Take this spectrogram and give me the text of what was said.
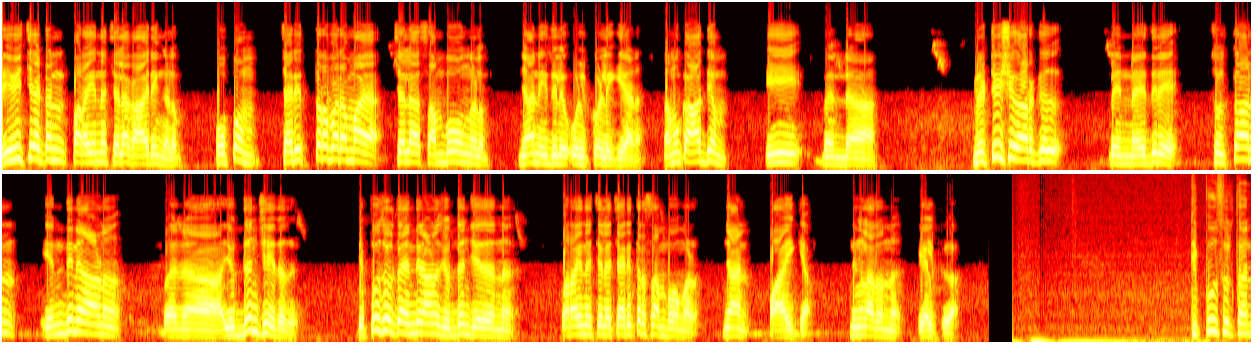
രവിചേട്ടൻ പറയുന്ന ചില കാര്യങ്ങളും ഒപ്പം ചരിത്രപരമായ ചില സംഭവങ്ങളും ഞാൻ ഇതിൽ ഉൾക്കൊള്ളിക്കുകയാണ്. നമുക്ക് ആദ്യം ഈ പിന്നെ ബ്രിട്ടീഷുകാർക്ക് പിന്നെ എതിരെ സുൽത്താൻ എന്തിനാണ് പിന്നെ യുദ്ധം ചെയ്തത്? ടിപ്പു സുൽത്താൻ എന്തിനാണ് യുദ്ധം ചെയ്തതെന്ന് പറയുന്ന ചില ചരിത്ര സംഭവങ്ങൾ ഞാൻ വായിക്കാം. നിങ്ങൾ അതൊന്ന് കേൾക്കുക. ടിപ്പു സുൽത്താൻ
